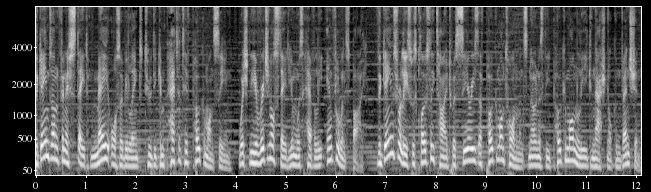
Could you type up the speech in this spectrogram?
The game's unfinished state may also be linked to the competitive Pokemon scene, which the original Stadium was heavily influenced by. The game's release was closely tied to a series of Pokemon tournaments known as the Pokemon League National Convention.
